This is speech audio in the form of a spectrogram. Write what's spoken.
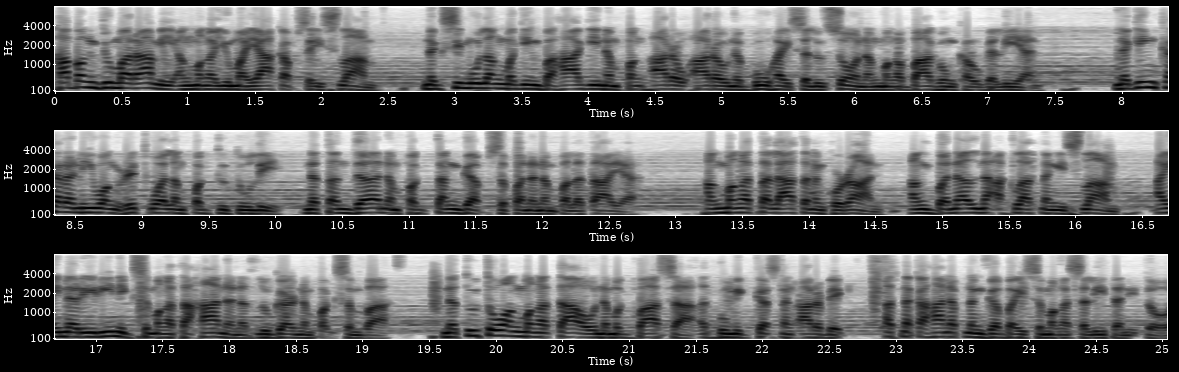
Habang dumarami ang mga yumayakap sa Islam, nagsimulang maging bahagi ng pang-araw-araw na buhay sa Luzon ang mga bagong kaugalian. Naging karaniwang ritual ang pagtutuli na tanda ng pagtanggap sa pananampalataya. Ang mga talata ng Quran, ang banal na aklat ng Islam, ay naririnig sa mga tahanan at lugar ng pagsamba. Natuto ang mga tao na magbasa at bumigkas ng Arabic at nakahanap ng gabay sa mga salita nito.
